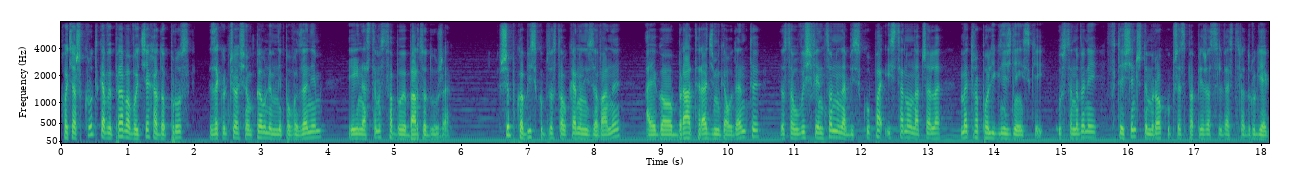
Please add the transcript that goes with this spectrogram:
Chociaż krótka wyprawa Wojciecha do Prus zakończyła się pełnym niepowodzeniem, jej następstwa były bardzo duże. Szybko biskup został kanonizowany, a jego brat Radzim Gaudenty został wyświęcony na biskupa i stanął na czele metropolii gnieźnieńskiej, ustanowionej w tysięcznym roku przez papieża Sylwestra II.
